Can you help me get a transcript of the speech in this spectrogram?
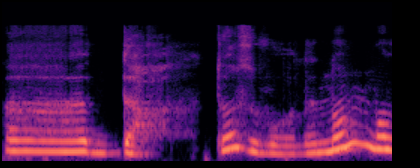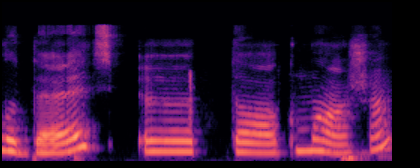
А, да, дозволено. Молодець. Е, так, Маша.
